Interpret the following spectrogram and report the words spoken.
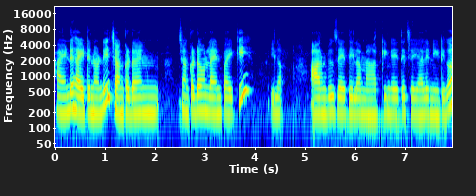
హ్యాండ్ హైట్ నుండి చంక డౌన్ చంక డౌన్ లైన్ పైకి ఇలా ఆర్మ్ లూజ్ అయితే ఇలా మార్కింగ్ అయితే చేయాలి నీట్గా.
